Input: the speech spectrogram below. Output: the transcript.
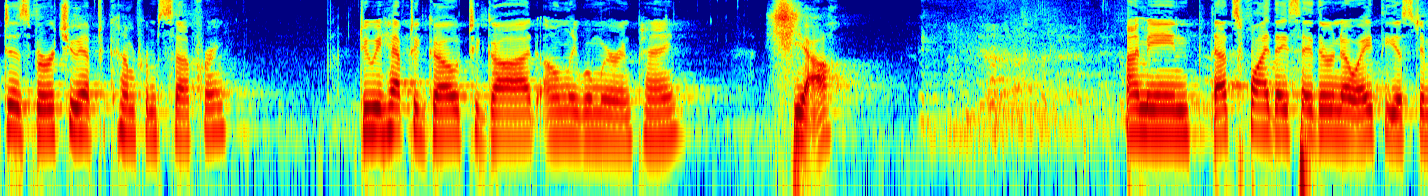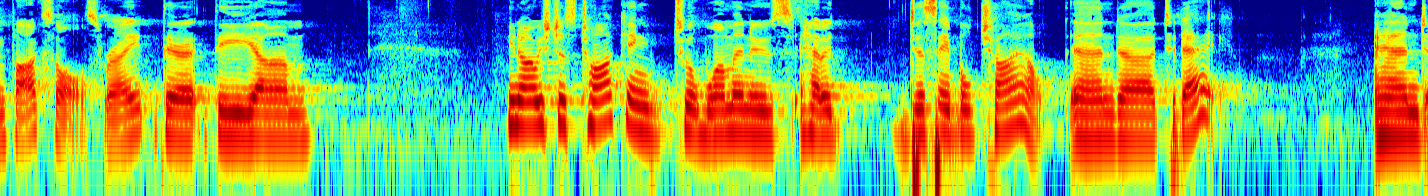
does virtue have to come from suffering? Do we have to go to God only when we're in pain? Yeah. I mean, that's why they say there are no atheists in foxholes, right? They're, the, um, you know, I was just talking to a woman who's had a disabled child, and uh, today, and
